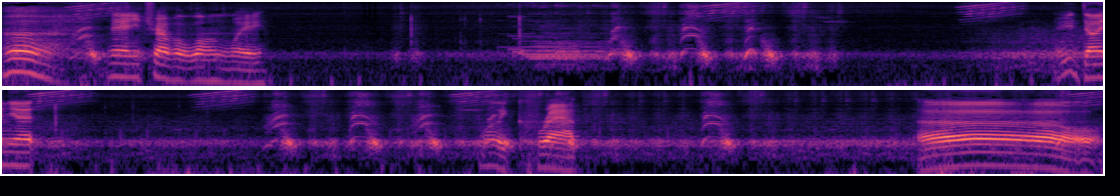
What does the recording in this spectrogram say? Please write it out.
Man, you travel a long way. Are you done yet? Crap. Oh.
